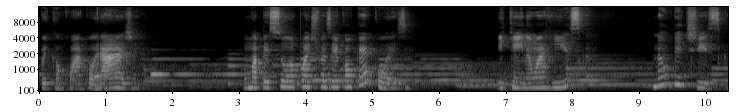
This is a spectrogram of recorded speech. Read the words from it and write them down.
porque com a coragem, uma pessoa pode fazer qualquer coisa, e quem não arrisca, não petisca.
